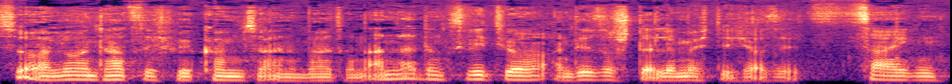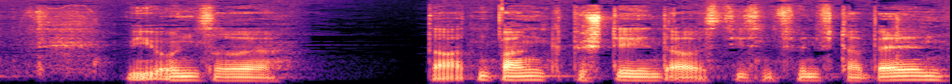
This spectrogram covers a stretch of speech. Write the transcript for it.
So, hallo und herzlich willkommen zu einem weiteren Anleitungsvideo. An dieser Stelle möchte ich also jetzt zeigen, wie unsere Datenbank bestehend aus diesen fünf Tabellen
